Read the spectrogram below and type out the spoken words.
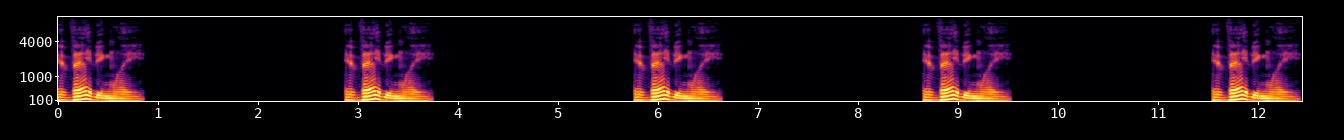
evadingly. Evadingly. Evadingly. Evadingly. Evadingly.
